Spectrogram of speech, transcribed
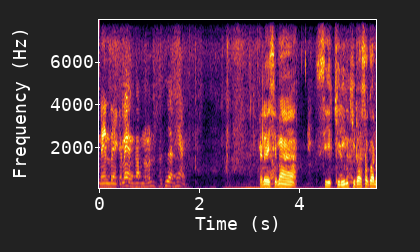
แน่นแรงก็แรงครับมันสะเทือนแห้งก็เลยสิมาสีดขี้ดินขี้ดอกซะก่อน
